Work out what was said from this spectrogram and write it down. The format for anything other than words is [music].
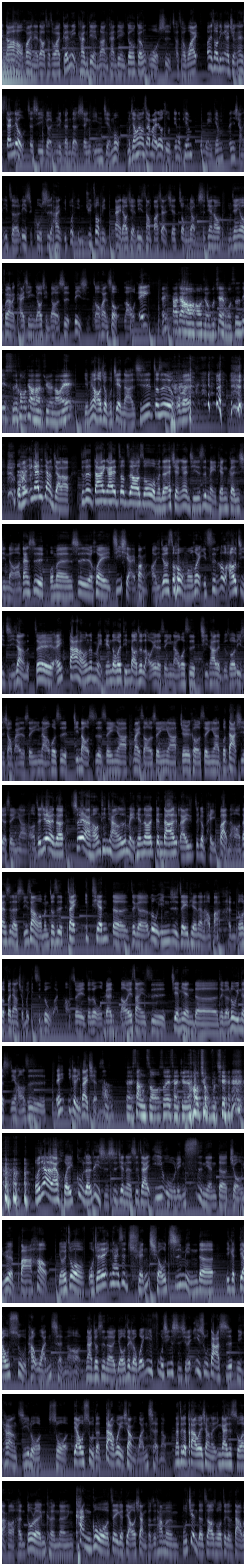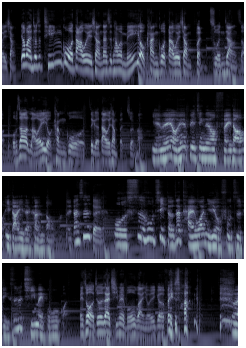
嗨，大家好，欢迎来到叉叉 Y 跟你看电影，让你看电影更有梗。我是叉叉 Y，欢迎收听 H&M 365，这是一个日更的声音节目。我们将会用三百六十五天的篇幅，每天分享一则历史故事和一部影剧作品，带你了解历史上发生一些重要的事件哦。我们今天又非常的开心，邀请到的是历史召唤兽老 A。哎，大家好，好久不见，我是历时空调查局的老 A。也没有好久不见呐，其实这是我们。[laughs] 我们应该是这样讲了，就是大家应该都知道说，我们的 H N N 其实是每天更新的哦，但是我们是会积起来放的哦，也就是说我们会一次录好几集这样子，所以哎，大家好像都每天都会听到这老 A 的声音啊，或是其他的，比如说历史小白的声音啊，或是金老师的声音啊，麦嫂的声音啊，Jericho 的声音啊，或大西的声音啊，哦，这些人呢，虽然好像听起来好像是每天都会跟大家来这个陪伴的哦，但是呢，实际上我们就是在一天的这个录音日这一天呢，然后把很多的分量全部一次录完啊，所以就是我。我跟老 A 上一次见面的这个录音的时间好像是哎一个礼拜前嘛，对，上周，所以才觉得好久不见。[laughs] [laughs] 我们接下来来回顾的历史事件呢，是在一五零四年的九月八号。有一座，我觉得应该是全球知名的一个雕塑，它完成了哦，那就是呢由这个文艺复兴时期的艺术大师米开朗基罗所雕塑的大卫像完成哦。那这个大卫像呢，应该是说了哈，很多人可能看过这个雕像，可是他们不见得知道说这个是大卫像，要不然就是听过大卫像，但是他们没有看过大卫像本尊这样子哦。我不知道老 A 有看过这个大卫像本尊吗？也没有，因为毕竟都要飞到意大利才看得到嘛。对，但是对我似乎记得在台湾也有复制品，是不是奇美博物馆？没错，就是在奇美博物馆有一个非常。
